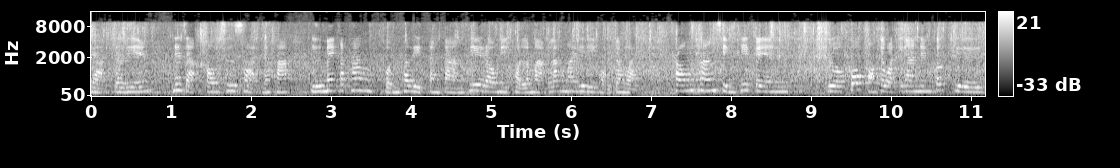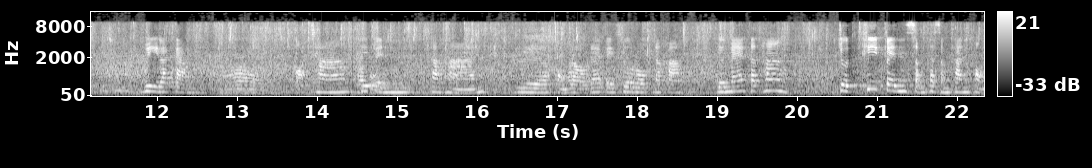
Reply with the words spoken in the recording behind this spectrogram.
อยากจะเลี้ยง เนื่องจากเขาซื่อสัตย์นะคะ หรือแม้กระทั่งผลผลิตต่างๆ ที่เรามีผลหมากรากไม้ดีๆของจังหวัด พร้อมทั้งสิ่งที่เป็นโลโก้ของจังหวัดอีกอันหนึ่งก็คือวีรกรรมอ๋อเกาะช้างครับที่เป็นทหารเรือของเราได้ไปสู้รบนะคะ หรือแม้กระทั่ง จุดที่เป็นสำคัญสำคัญของ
